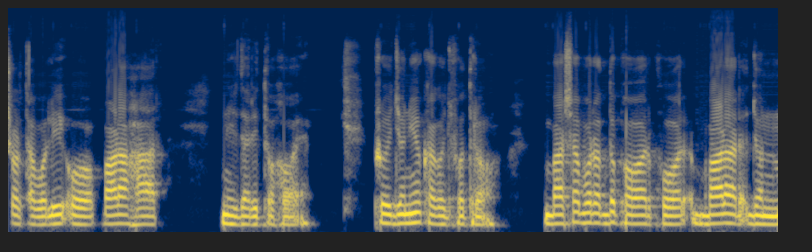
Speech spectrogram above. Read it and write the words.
শর্তাবলী ও বাড়া হার নির্ধারিত হয়। প্রয়োজনীয় কাগজপত্র। বাসা বরাদ্দ পাওয়ার পর বাড়ার জন্য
